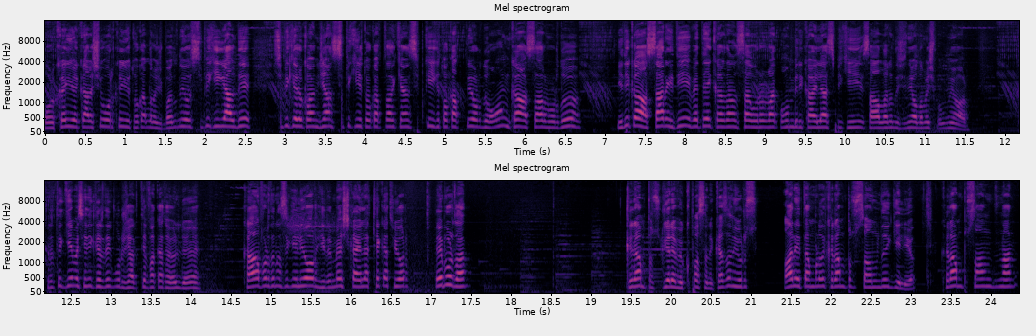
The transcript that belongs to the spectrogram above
Orkayı'ya karşı Orkayı'yı tokatlamış. Bayılıyor. Spiki geldi. Spiker Okan Can Spiki'yi tokatlarken Spiki'yi tokatlıyordu. 10k hasar vurdu. 7k hasar yedi ve tekrardan sağ vurarak 11k ile Spiki'yi sağların dışına yollamış bulunuyor. Kritik yemeseydi kritik vuracaktı fakat öldü. K fırtınası geliyor. 25k ile tek atıyor. Ve buradan Krampus görevi kupasını kazanıyoruz. Ayrıca burada Krampus sandığı geliyor. Krampus sandığından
